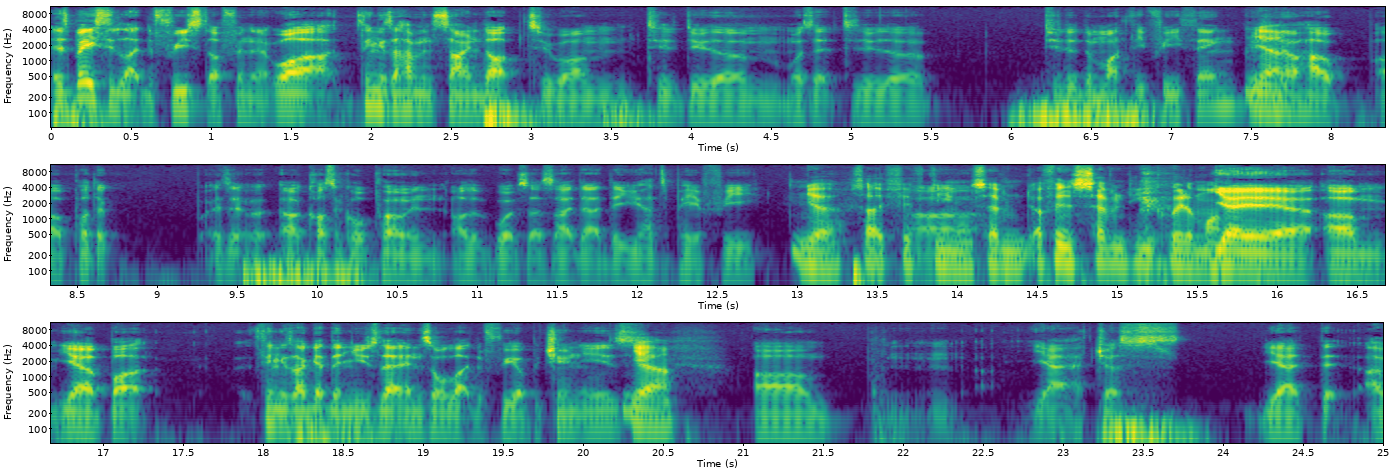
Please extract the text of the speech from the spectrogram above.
it's basically like the free stuff in it. Well, uh, thing is, I haven't signed up to um to do the um, was it to do the to do the monthly fee thing. 'Cause Yeah. You know how uh, product is it uh, Casting Call Pro and other websites like that that you had to pay a fee. Yeah, it's like 15, Uh, 7, I think it's 17 quid a month. Yeah, yeah, yeah. Um, yeah, but thing is, I get the newsletter and it's all like the free opportunities. Yeah. um yeah just yeah th- I,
